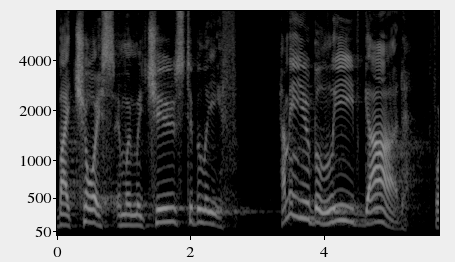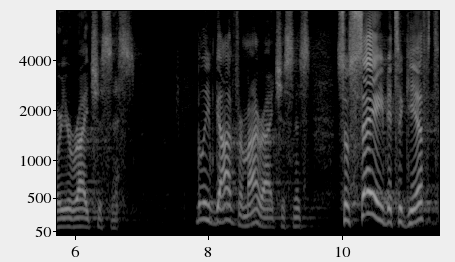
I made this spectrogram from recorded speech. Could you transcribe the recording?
by choice and when we choose to believe. How many of you believe God for your righteousness? Believe God for my righteousness. So, saved, it's a gift,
